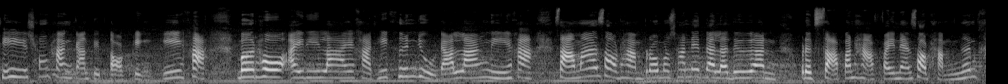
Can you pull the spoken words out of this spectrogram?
ที่ช่องทางการติดต่อเก่งกี้ค่ะ เบอร์โทร ID Line ค่ะ ที่ขึ้นอยู่ด้านล่างนี้ค่ะ สามารถสอบถามโปรโมชั่นในแต่ละเดือน ปรึกษาปัญหาไฟแนนซ์สอบถามเงื่อนไข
